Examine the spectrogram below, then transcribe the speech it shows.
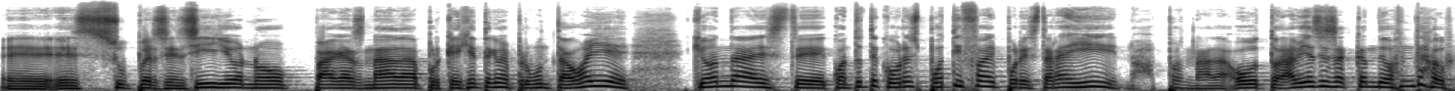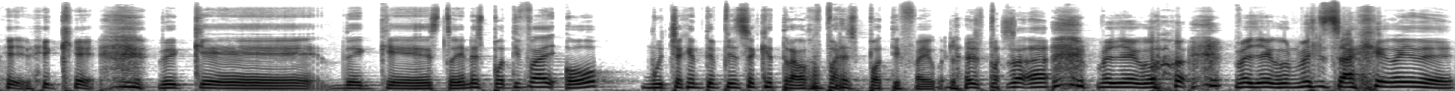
eh, es súper sencillo, no pagas nada, porque hay gente que me pregunta, oye, ¿qué onda? Este, ¿cuánto te cobra Spotify por estar ahí? No, pues nada. O todavía se sacan de onda, güey, de que, de que, de que estoy en Spotify o mucha gente piensa que trabajo para Spotify, güey. La vez pasada me llegó, me llegó un mensaje, güey, de,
